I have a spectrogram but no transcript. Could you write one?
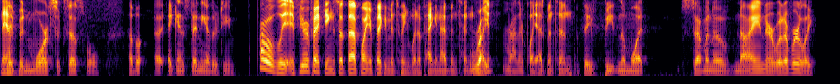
Yeah. They've been more successful about, uh, against any other team. Probably, if you're picking, so at that point you're picking between Winnipeg and Edmonton. Right. You'd rather play Edmonton They've beaten them what seven of nine or whatever. Like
